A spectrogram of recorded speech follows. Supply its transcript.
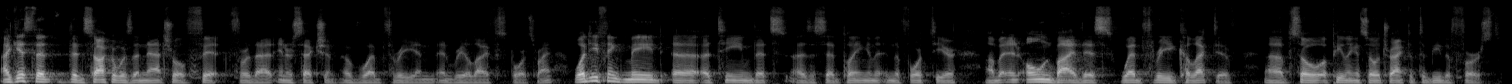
I guess that then soccer was a natural fit for that intersection of Web3 and, and real life sports, right? What do you think made a, a team that's, as I said, playing in the, in the fourth tier um, and owned by this Web3 collective uh, so appealing and so attractive to be the first?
